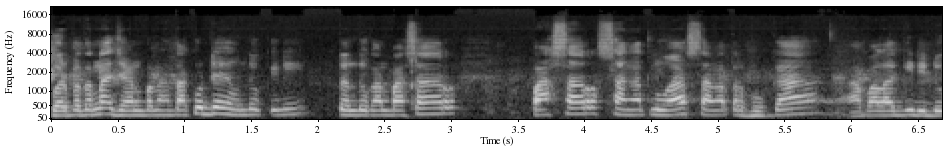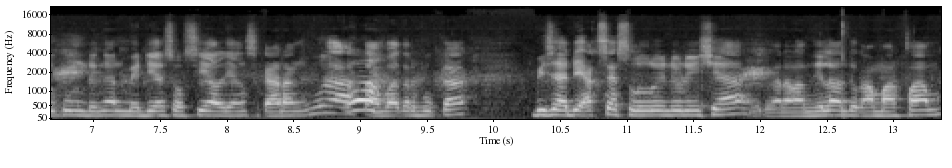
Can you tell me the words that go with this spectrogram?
buat peternak jangan pernah takut deh untuk ini tentukan pasar. Pasar sangat luas, sangat terbuka, apalagi didukung dengan media sosial yang sekarang wah Wah. tambah terbuka, bisa diakses seluruh Indonesia. Karena alhamdulillah untuk Amar Farm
